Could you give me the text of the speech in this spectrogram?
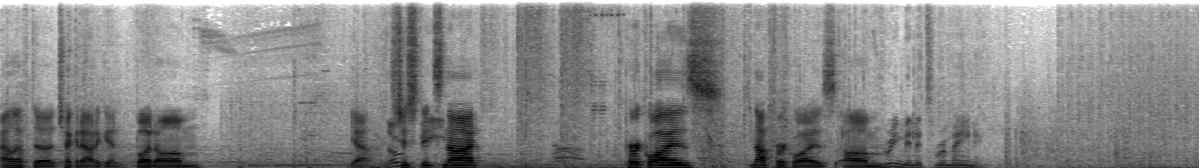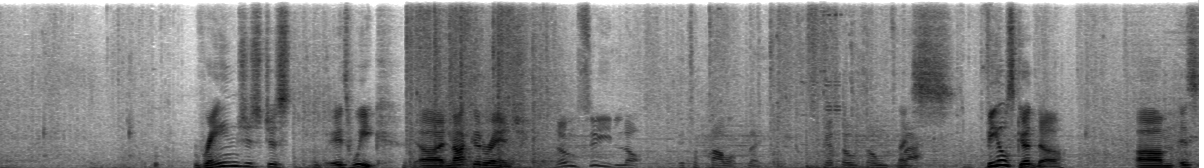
I'll have to check it out again. But um, yeah, it's just it's not perk wise, not perk wise. Um, Three minutes remaining. range is just it's weak. Uh, not good range. Zone C lost. It's a power play. Get those zones Nice. Feels good though. Um, it's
